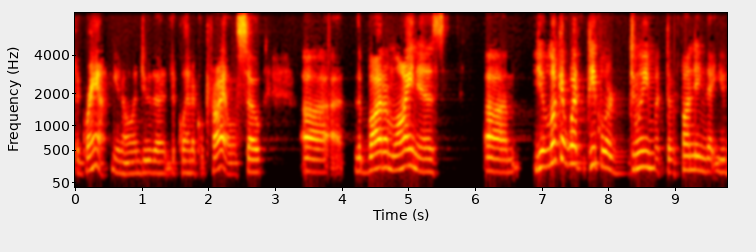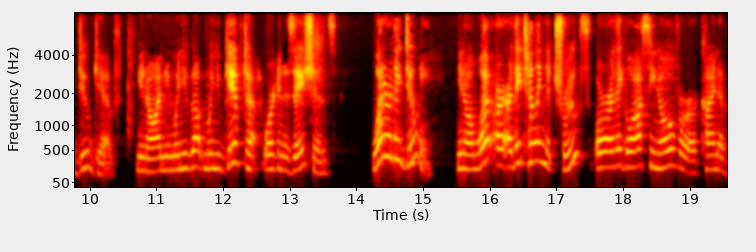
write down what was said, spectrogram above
the grant, you know, and do the the clinical trials. So uh, the bottom line is. Um, you look at what people are doing with the funding that you do give. You know i mean when you go when you give to organizations what are they doing? You know what are, are they telling the truth or are they glossing over or kind of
